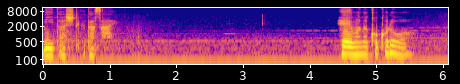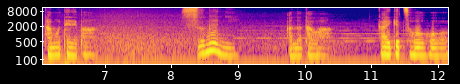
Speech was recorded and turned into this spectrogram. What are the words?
見出してください。平和な心を保てれば、すぐにあなたは解決方法を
